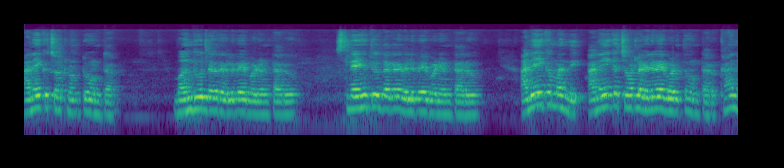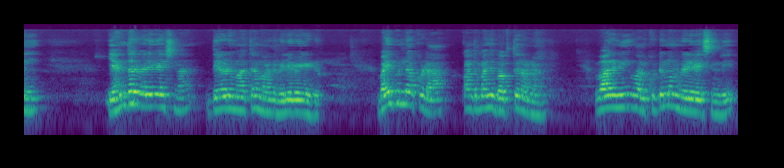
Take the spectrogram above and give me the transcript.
అనేక చోట్ల ఉంటూ ఉంటారు. బంధువుల దగ్గర వెలివేయబడి ఉంటారు. స్నేహితుల దగ్గర వెలివేయబడి ఉంటారు. అనేక మంది అనేక చోట్ల వెలివేయబడుతూ ఉంటారు. కానీ ఎందరు వెలివేసినా దేవుడు మాత్రం మనల్ని వెలివేయడు. బైబిల్లో కూడా కొంతమంది భక్తులు ఉన్నారు. వారిని వాళ్ళ కుటుంబం వెలివేసింది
